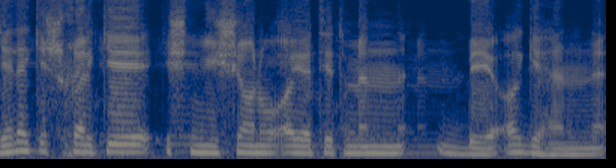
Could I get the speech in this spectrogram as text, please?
گلکش خلک اش نیشان و آیتت من بی آگهن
